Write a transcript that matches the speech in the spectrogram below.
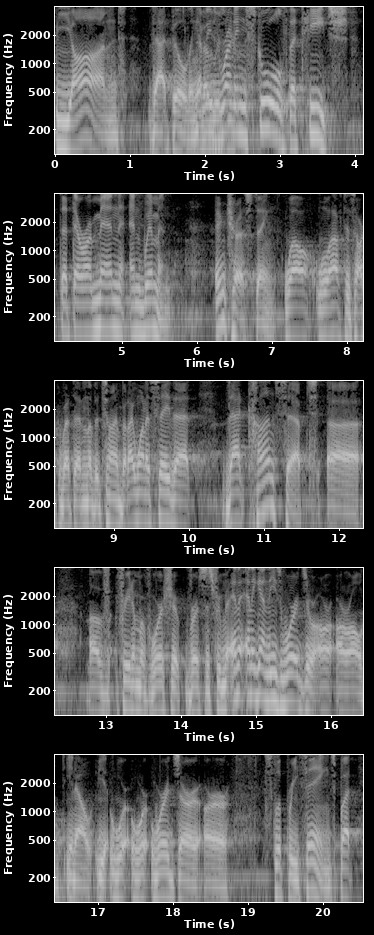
beyond that building. That means running schools that teach that there are men and women. Interesting. Well, we'll have to talk about that another time, but I want to say that that concept uh, of freedom of worship versus freedom, and, and again, these words are, are, are all, you know, words are, are slippery things, but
